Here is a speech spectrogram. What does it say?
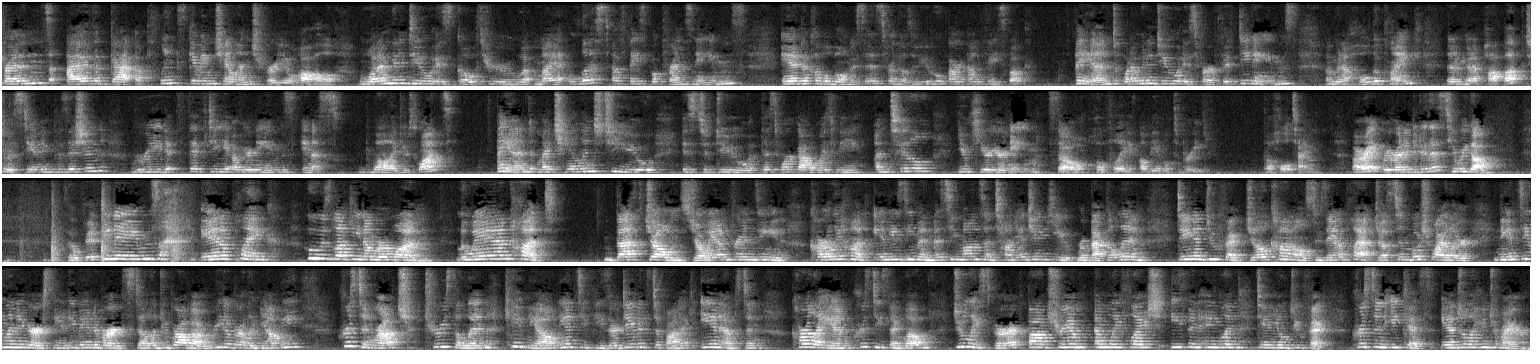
Friends, I've got a Planksgiving challenge for you all. What I'm going to do is go through my list of Facebook friends' names and a couple bonuses for those of you who aren't on Facebook. And what I'm going to do is for 50 names, I'm going to hold a plank, then I'm going to pop up to a standing position, read 50 of your names in a while I do squats. And my challenge to you is to do this workout with me until you hear your name. So hopefully I'll be able to breathe the whole time. All right, we ready to do this? Here we go. So 50 names in a plank. Who's lucky number one? Luann Hunt, Beth Jones, Joanne Franzine, Carly Hunt, Andy Zeman, Missy Monson, Tanya Janke, Rebecca Lynn, Dana Dufek, Jill Connell, Susanna Platt, Justin Bushweiler, Nancy Lininger, Sandy Vandenberg, Stella Dubrava, Rita Berlignami, Kristen Roch, Teresa Lynn, Kate Meow, Nancy Fieser, David Stefanik, Ian Ebston, Carla Ann, Christy Senglob, Julie Skurek, Bob Schramm, Emily Fleisch, Ethan England, Daniel Dufek, Kristen Ekis, Angela Hintermeyer,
